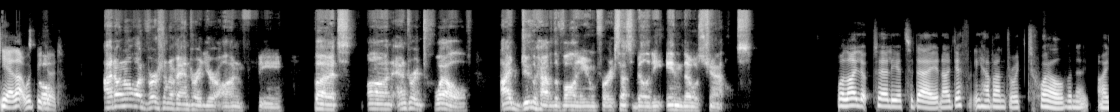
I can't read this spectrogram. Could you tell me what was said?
Yeah, that would be So- good. I don't know what version of Android you're on, Fee, but on Android 12, I do have the volume for accessibility in those channels. Well, I looked earlier today, and I definitely have Android 12, and I, I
